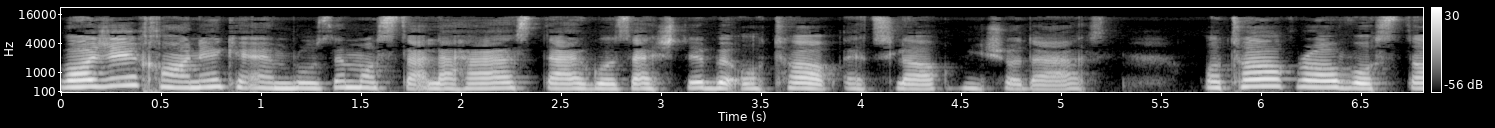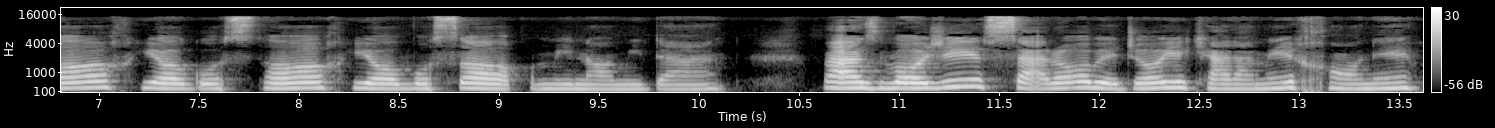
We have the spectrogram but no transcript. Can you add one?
واژه خانه که امروزه مصطلح است در گذشته به اتاق اطلاق می شده است. اتاق را وستاخ یا گستاخ یا وساق می نامیدن و از واژه سرا به جای کلمه خانه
